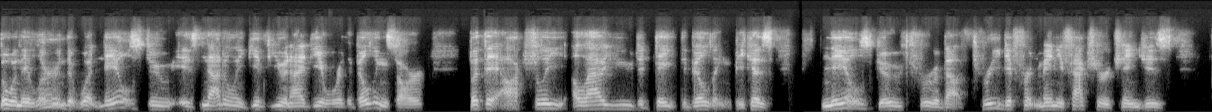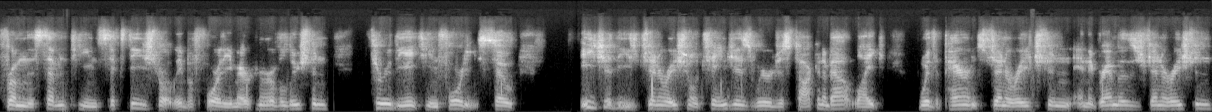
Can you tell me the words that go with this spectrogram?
But when they learn that what nails do is not only give you an idea where the buildings are, but they actually allow you to date the building because nails go through about three different manufacturer changes from the 1760s, shortly before the American Revolution, through the 1840s. So each of these generational changes we were just talking about, like with the parents' generation and the grandmother's generation,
